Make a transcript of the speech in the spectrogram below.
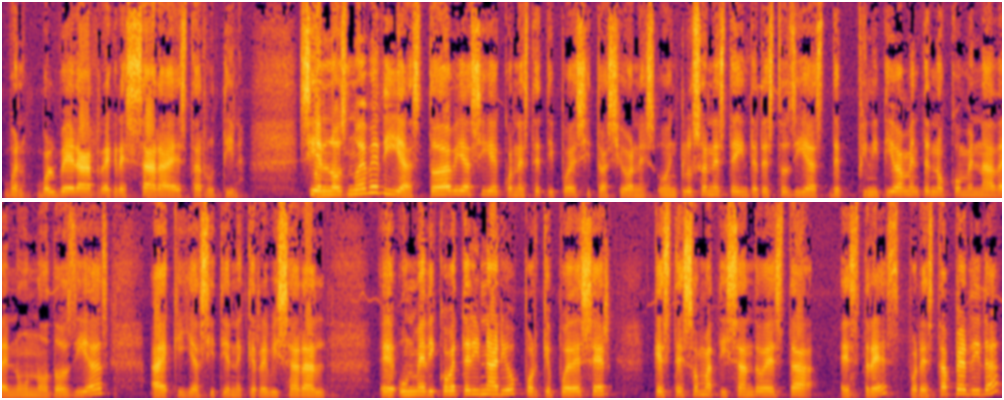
bueno, volver a regresar a esta rutina. Si en los nueve días todavía sigue con este tipo de situaciones, o incluso en este inter estos días definitivamente no come nada en uno o dos días, aquí ya sí tiene que revisar al eh, un médico veterinario porque puede ser que esté somatizando esta estrés por esta pérdida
